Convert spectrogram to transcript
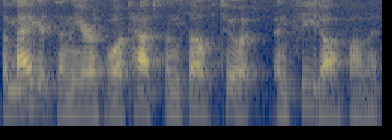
the maggots in the earth will attach themselves to it and feed off of it.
